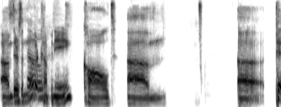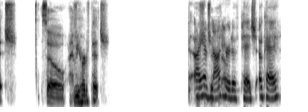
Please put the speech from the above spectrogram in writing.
Um, there's another company called um, uh, Pitch. So have you heard of Pitch? I have not heard of Pitch. Okay.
